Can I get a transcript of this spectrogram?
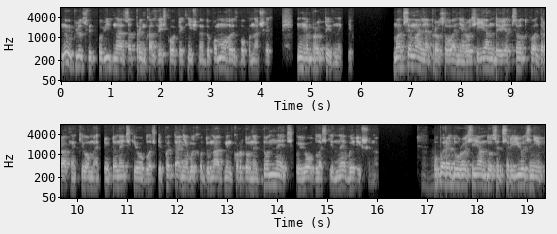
ну і плюс відповідна затримка з військово-технічною допомогою з боку наших противників. Максимальне просування росіян 900 квадратних кілометрів Донецької області. Питання виходу на адмінкордони Донецької області не вирішено. Попереду росіян досить серйозні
